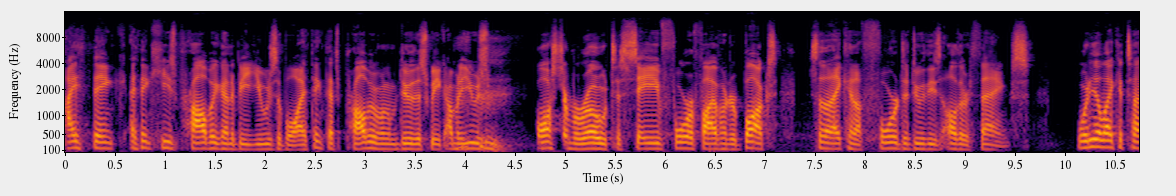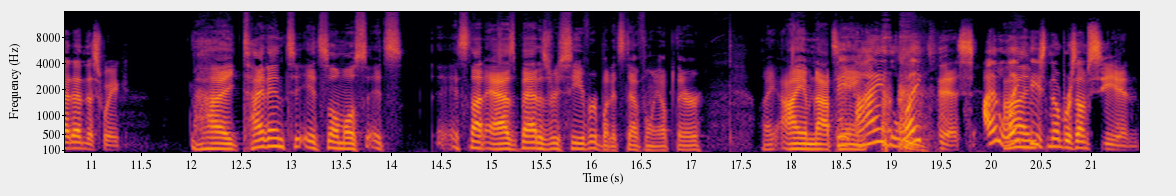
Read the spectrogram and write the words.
I think. I think he's probably going to be usable. I think that's probably what I'm going to do this week. I'm going to use Foster Moreau to save four or five hundred bucks so that I can afford to do these other things. What do you like at tight end this week? Hi, tight end. It's almost it's it's not as bad as receiver, but it's definitely up there. Like I am not See, paying. I like this. I like I'm- these numbers I'm seeing.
